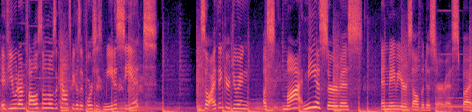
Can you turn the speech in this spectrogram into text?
if you would unfollow some of those accounts because it forces me to see it. And so I think you're doing a, my me a service and maybe yourself a disservice, but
